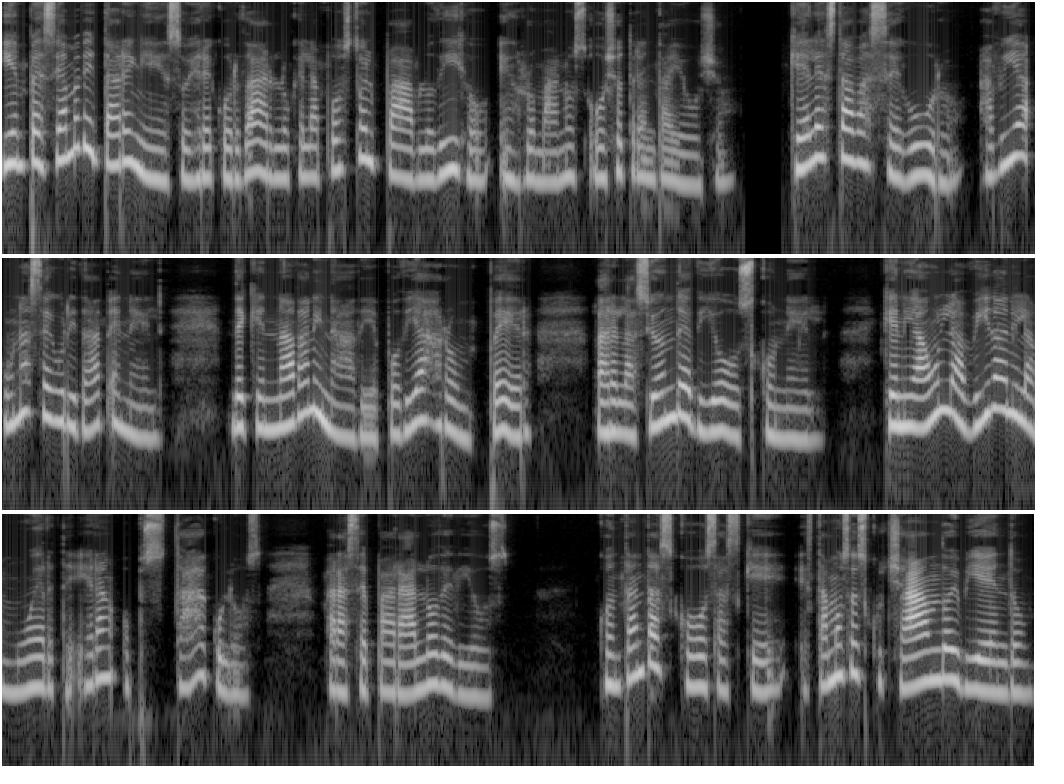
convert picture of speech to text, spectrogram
Y empecé a meditar en eso y recordar lo que el apóstol Pablo dijo en Romanos 8:38, que él estaba seguro, había una seguridad en él de que nada ni nadie podía romper la relación de Dios con él, que ni aun la vida ni la muerte eran obstáculos para separarlo de Dios. Con tantas cosas que estamos escuchando y viendo,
